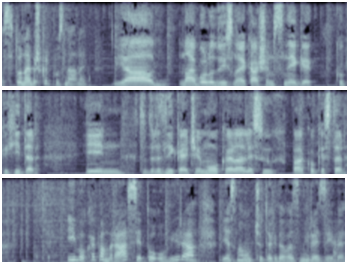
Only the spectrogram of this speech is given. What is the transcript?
se to najbrž kar poznane? Ja, najbolj odvisno je, kakšen sneg je, koliko je hiter in tudi razlika je, če je moker ali suh, pa koliko je str. Ivo, kaj pa mraz je to ovira? Jaz imam občutek, da vas zmeraj zebe.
